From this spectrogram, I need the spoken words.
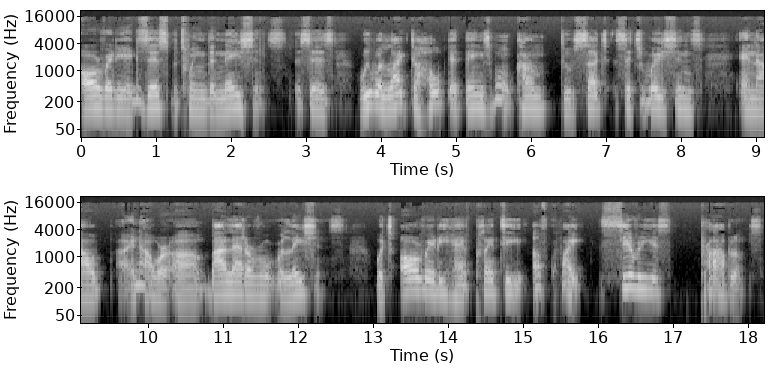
already exist between the nations. It says, We would like to hope that things won't come to such situations in our, in our uh, bilateral relations, which already have plenty of quite serious problems.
